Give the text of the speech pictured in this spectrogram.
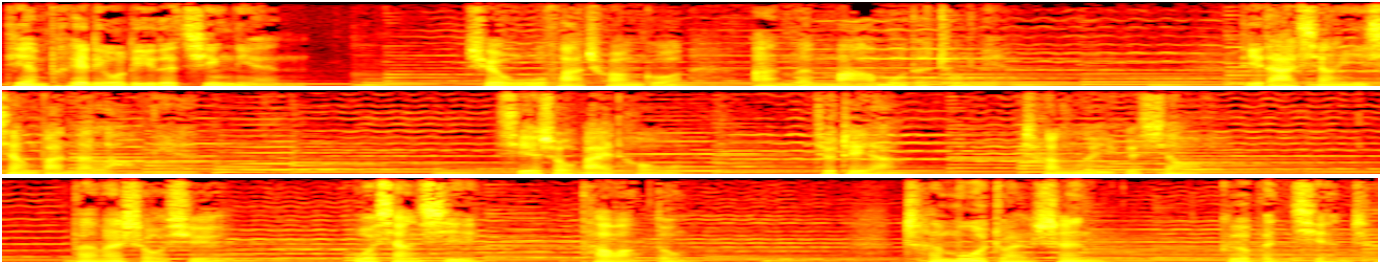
颠沛流离的青年，却无法穿过安稳麻木的中年，抵达相依相伴的老年。携手白头，就这样，成了一个笑话。办完手续，我向西，他往东，沉默转身，各奔前程。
